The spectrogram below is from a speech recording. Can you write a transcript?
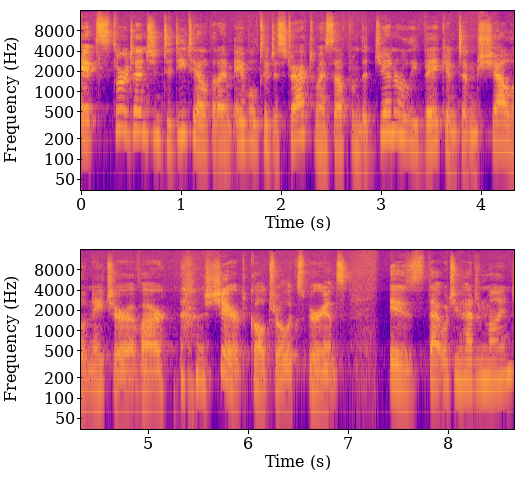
It's through attention to detail that I'm able to distract myself from the generally vacant and shallow nature of our shared cultural experience. Is that what you had in mind?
